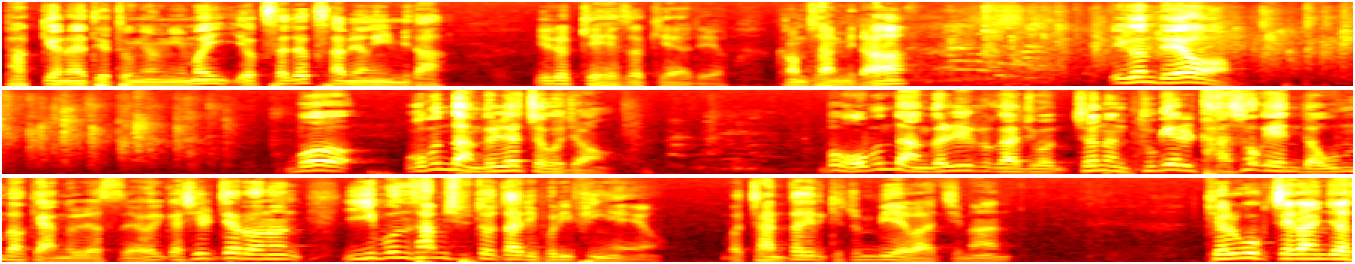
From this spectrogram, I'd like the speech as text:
박근혜 대통령님의 역사적 사명입니다. 이렇게 해석해야 돼요. 감사합니다. 이건데요. 뭐 5분도 안 걸렸죠, 그죠? 뭐 5분도 안 걸릴 거 가지고 저는 두 개를 다 소개했는데 5분밖에 안 걸렸어요. 그러니까 실제로는 2분 30초짜리 브리핑이에요. 뭐 잔뜩 이렇게 준비해 왔지만 결국 제가 이제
